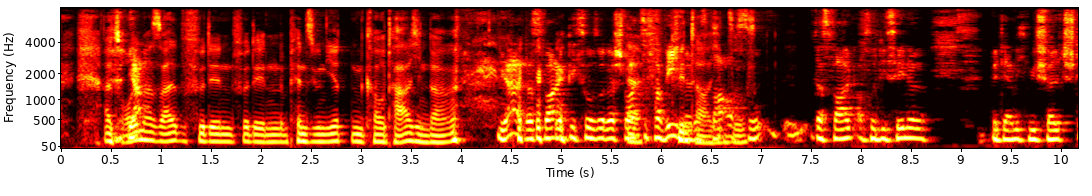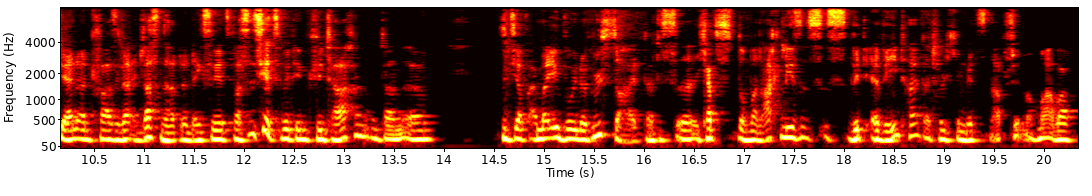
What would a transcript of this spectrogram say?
als Räumersalbe ja. für den, für den pensionierten Kautarchen da. Ja, das war eigentlich so, so der schwarze ja, Verwehen. Das war auch so, das war halt auch so die Szene, mit der mich Michelle Stern dann quasi da entlassen hat. Und dann denkst du jetzt, was ist jetzt mit dem Quintachen? Und dann äh, sind sie auf einmal irgendwo in der Wüste halt. Das, äh, ich habe es nochmal nachgelesen, es, es wird erwähnt halt, natürlich im letzten Abschnitt nochmal, aber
